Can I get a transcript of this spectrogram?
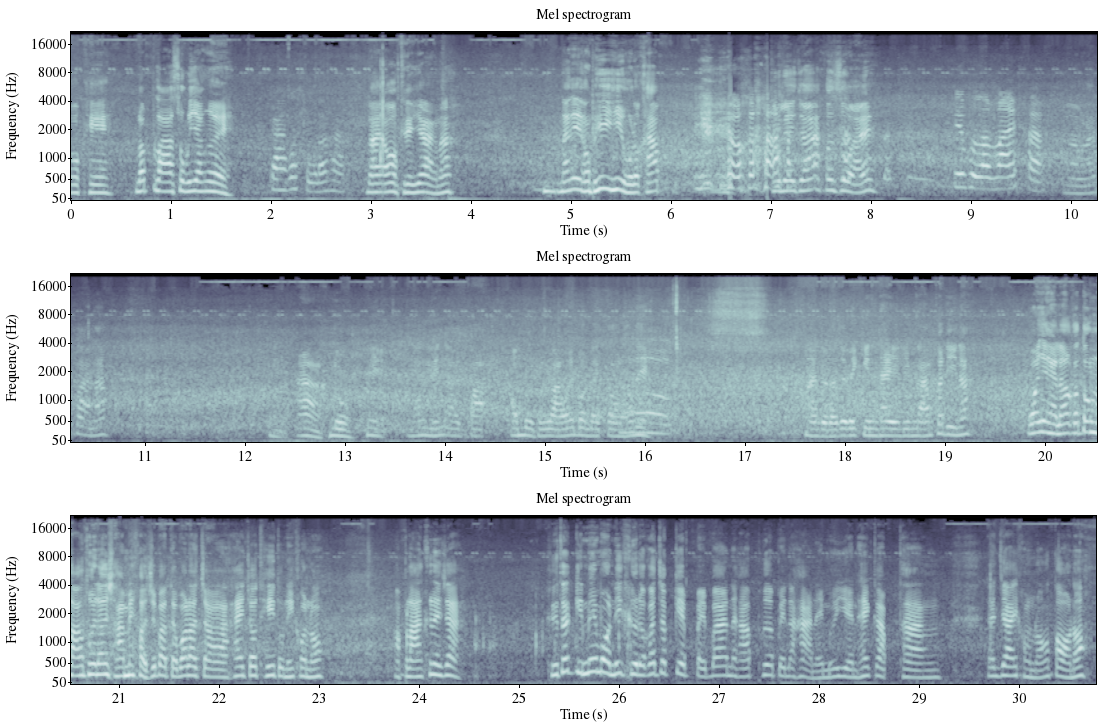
โอเคแล้วปลาสุกหรือยังเอ่ยกลางก็สูงแล้วค่ะได้ออกทีละอย่างนะนางเอกของพี่หิวแล้วครับเดี๋ยวค่ะกินเลยจ้ะคนสวยพี่ผลไม้ค่ะเอาไรป่านะนี่อ่าดูนี่น้องมิ้นเอาปลาเอาหมูไปวางไว้บนใบตองแล้วนี่น่าเดี๋ยวเราจะไปกินไทยริมน้ำก็ดีนะ ว่ายังไงเราก็ต้องล้างถ้วยล้างชามให้เขาใช่ป่ะแต่ว่าเราจะให้เจ้าที่ตรงนี้ก่อนเนาะเอาปลาขึ้นเลยจ้ะคือถ้ากินไม่หมดนี่คือเราก็จะเก็บไปบ้านนะครับ เพื่อเป็นอาหารในมื้อเย็นให้กับทางญาติๆของน้องต่อเนาะ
